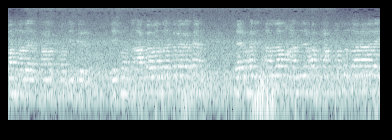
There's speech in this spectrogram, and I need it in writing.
বাংলাদেশ ফ্রান্স মসজিদের যে সমস্ত আকাবাদরা চলে গেছেন আল্লামা আজিজুল হক রহমতুল্লাহ আলাই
